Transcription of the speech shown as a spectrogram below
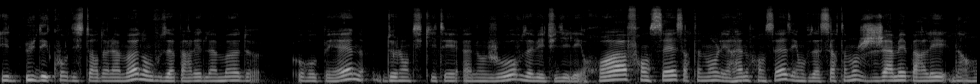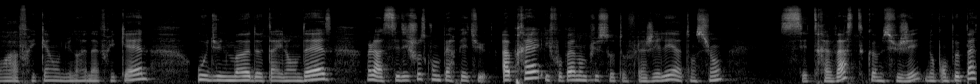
eu des cours d'histoire de la mode, on vous a parlé de la mode européenne, de l'Antiquité à nos jours. Vous avez étudié les rois français, certainement les reines françaises, et on vous a certainement jamais parlé d'un roi africain ou d'une reine africaine ou d'une mode thaïlandaise. Voilà, c'est des choses qu'on perpétue. Après, il ne faut pas non plus s'autoflageller, attention, c'est très vaste comme sujet, donc on ne peut pas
